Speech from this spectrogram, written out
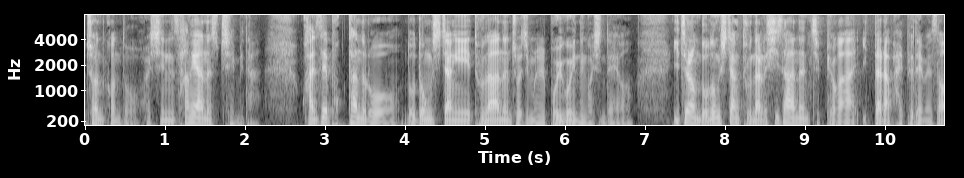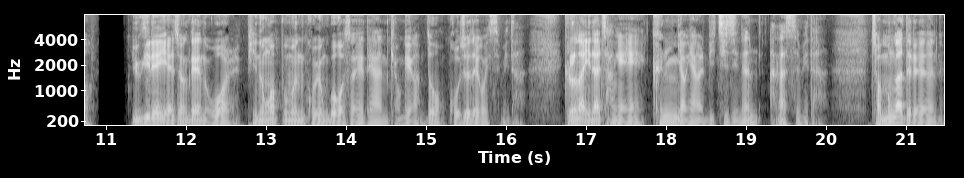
5천 건도 훨씬 상회하는 수치입니다. 관세 폭탄으로 노동시장이 둔화하는 조짐을 보이고 있는 것인데요. 이처럼 노동시장 둔화를 시사하는 지표가 잇따라 발표되면서 6일에 예정된 5월 비농업 부문 고용보고서에 대한 경계감도 고조되고 있습니다. 그러나 이날 장에 큰 영향을 미치지는 않았습니다. 전문가들은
